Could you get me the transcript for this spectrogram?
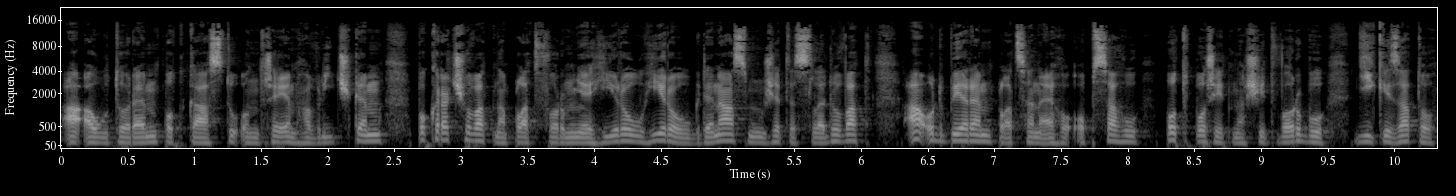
a autorem podcastu Ondřejem Havlíčkem pokračovat na platformě Hero Hero, kde nás můžete sledovat a odběrem placeného obsahu podpořit naši tvorbu. Díky za to.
